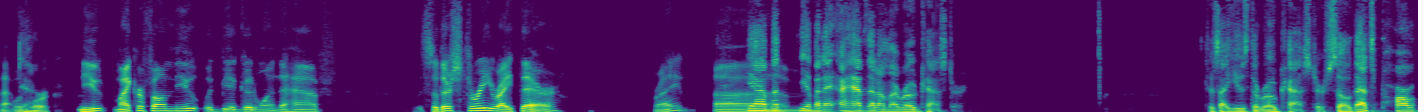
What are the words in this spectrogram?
That would Yeah. work. Mute microphone mute would be a good one to have. So there's three right there, right? Um, yeah, but yeah, but I, I have that on my RODECaster because I use the RODECaster. So that's part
